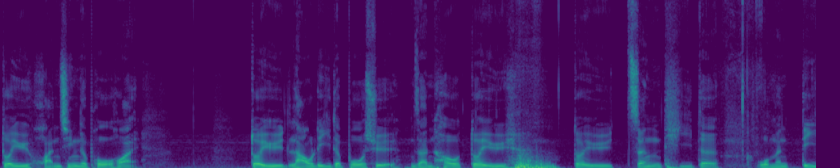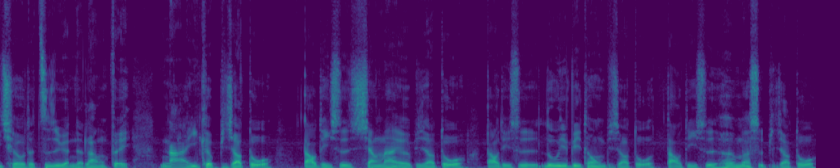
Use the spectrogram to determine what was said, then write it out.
对于环境的破坏，对于劳力的剥削，然后对于 对于整体的我们地球的资源的浪费，哪一个比较多？到底是香奈儿比较多，到底是 Louis Vuitton 比较多，到底是 Hermes 比较多，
